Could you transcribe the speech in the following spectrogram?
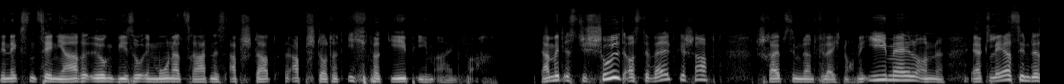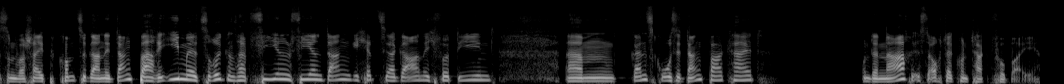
die nächsten zehn Jahre irgendwie so in Monatsraten ist abstottert. Ich vergebe ihm einfach. Damit ist die Schuld aus der Welt geschafft. Schreibst ihm dann vielleicht noch eine E-Mail und erklärst ihm das und wahrscheinlich bekommt sogar eine dankbare E-Mail zurück und sagt, vielen, vielen Dank, ich hätte es ja gar nicht verdient. Ähm, ganz große Dankbarkeit. Und danach ist auch der Kontakt vorbei.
